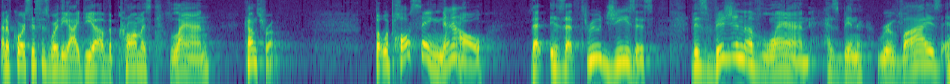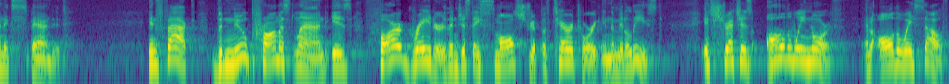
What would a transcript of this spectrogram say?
And of course, this is where the idea of the promised land comes from. But what Paul's saying now that is that through Jesus, this vision of land has been revised and expanded. In fact, the new promised land is far greater than just a small strip of territory in the Middle East. It stretches all the way north and all the way south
